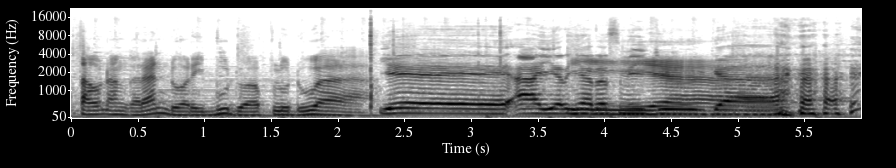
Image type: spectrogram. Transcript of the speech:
tahun anggaran 2022. Yeay, akhirnya resmi Iya. juga.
